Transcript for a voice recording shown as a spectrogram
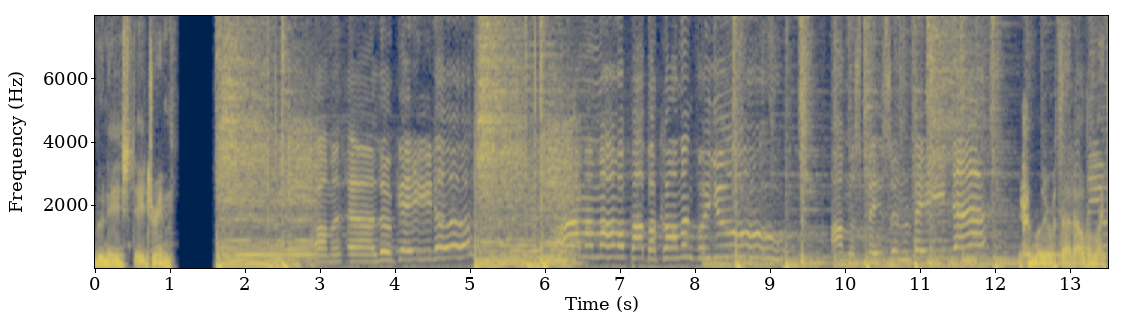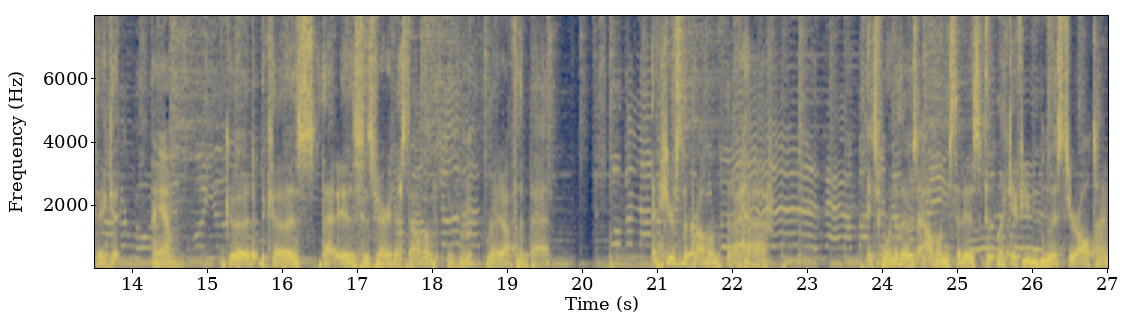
Moon Age Daydream. I'm an alligator. I'm a mama, papa coming for you. I'm a space invader. You're familiar with that album, I take it. I am. Good because that is his very best album, mm-hmm. right off of the bat. And here's the problem that I have. It's one of those albums that is like if you list your all-time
